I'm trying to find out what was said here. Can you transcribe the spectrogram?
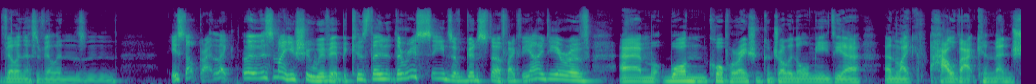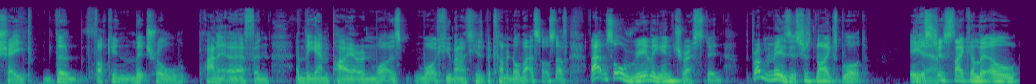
villainous villains and it's not great. Like this is my issue with it because there there is seeds of good stuff. Like the idea of um one corporation controlling all media and like how that can then shape the fucking literal planet Earth and and the Empire and what is what humanity has become and all that sort of stuff. That's all really interesting. The problem is it's just not explored. It's Yeah. just like a little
